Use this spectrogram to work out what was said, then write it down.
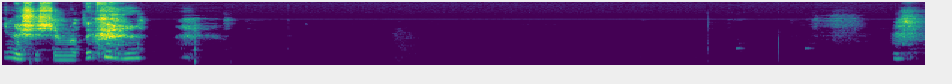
Yine şaşırmadık.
